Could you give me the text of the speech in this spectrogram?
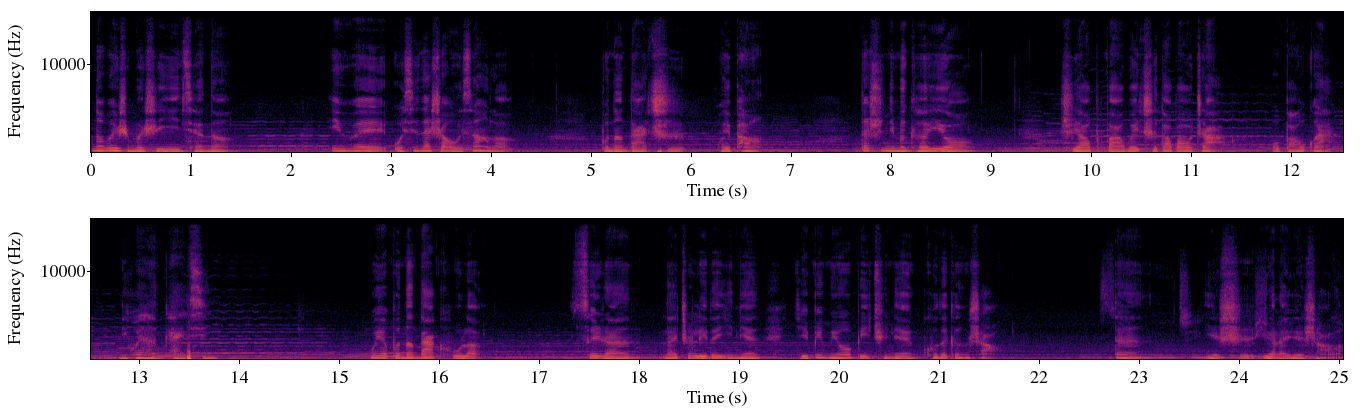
那为什么是以前呢？因为我现在是偶像了，不能大吃会胖，但是你们可以哦，只要不把胃吃到爆炸，我保管你会很开心。我也不能大哭了，虽然来这里的一年也并没有比去年哭得更少，但也是越来越少了。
